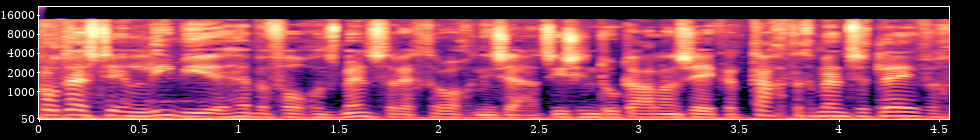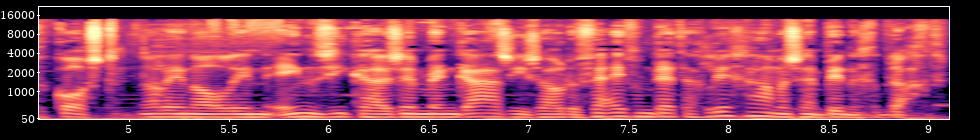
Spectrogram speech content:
Protesten in Libië hebben volgens mensenrechtenorganisaties... in totaal aan zeker 80 mensen het leven gekost. Alleen al in één ziekenhuis in Benghazi zouden 35 lichamen zijn binnengebracht.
